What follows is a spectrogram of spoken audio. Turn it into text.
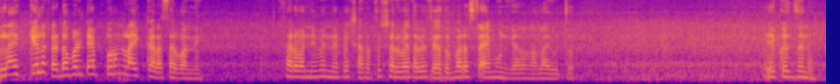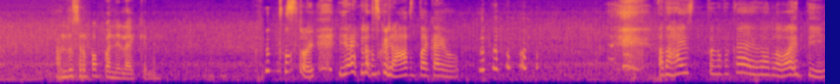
लाईक केलं का? डबल टॅप करून लाईक करा सर्वांनी. सर्वांनी म्हणण्यापेक्षा आता तू सर्वात आलेच आहे. आता बराच टाईम होऊन गेला ना लाईव्हचं एकच जण आहे. आणि दुसरं पप्पांनी लाईक केले दुसरं यायलाच कुठे हसता काय हो? आता हायच तर काय झालं माहिती?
